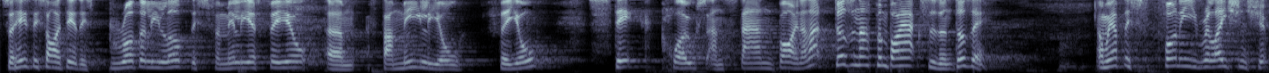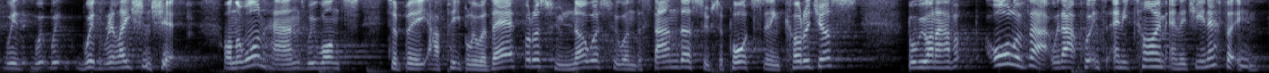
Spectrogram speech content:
So here's this idea, this brotherly love, this familiar feel, um, familial feel. Stick close and stand by. Now that doesn't happen by accident, does it? And we have this funny relationship with, with, with relationship. On the one hand, we want to be, have people who are there for us, who know us, who understand us, who support us and encourage us. But we want to have all of that without putting any time, energy, and effort in.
